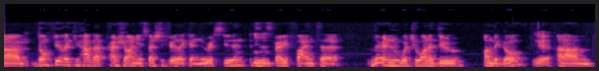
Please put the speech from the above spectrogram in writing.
um, don't feel like you have that pressure on you, especially if you're like a newer student. It's Mhm. just very fine to learn what you want to do on the go. Yeah. Um,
